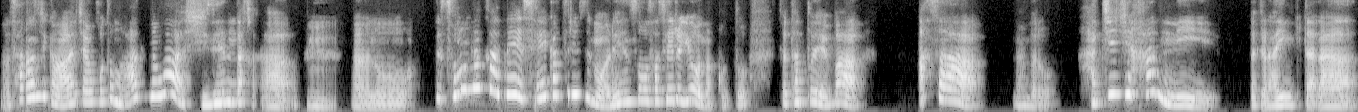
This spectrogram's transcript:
3時間空いちゃうこともあるのが自然だから、うん。あの、でその中で生活リズムを連想させるようなこと。じゃあ例えば、朝、なんだろう、8時半に、なんか LINE 来たら、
